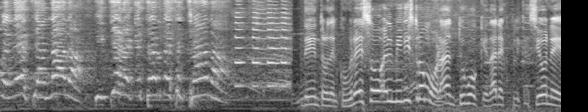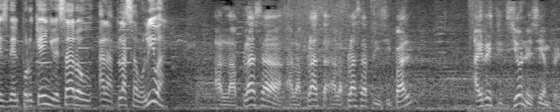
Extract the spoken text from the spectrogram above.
obedece a nada y tiene que ser desechada. Dentro del Congreso, el ministro Morán tuvo que dar explicaciones del por qué ingresaron a la Plaza Bolívar. A la plaza, a la plaza, a la plaza principal hay restricciones siempre.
